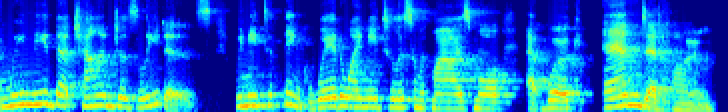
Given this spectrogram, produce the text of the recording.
And we need that challenge as leaders. We need to think where do I need to listen with my eyes more at work and at home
